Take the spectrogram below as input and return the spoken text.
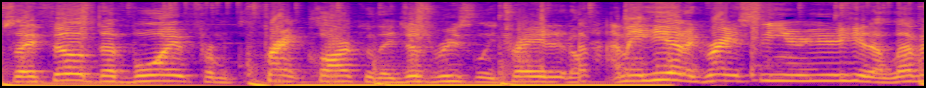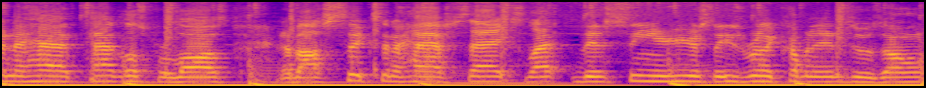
So they filled the void from Frank Clark, who they just recently traded. I mean, he had a great senior year. He had 11 and a half tackles for loss and about six and a half sacks like this senior year, so he's really coming into his own.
